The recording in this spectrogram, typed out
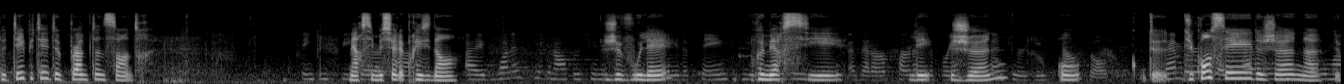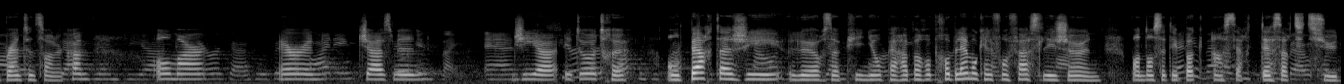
Le député de Brampton Centre. Merci, Monsieur le Président. Je voulais remercier les jeunes du Conseil de jeunes de Brampton Centre, comme Omar, Aaron, Jasmine, Gia et d'autres ont partagé leurs opinions par rapport aux problèmes auxquels font face les jeunes pendant cette époque d'incertitude.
